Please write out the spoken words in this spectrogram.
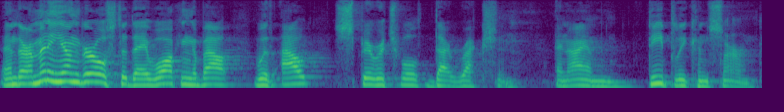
And there are many young girls today walking about without spiritual direction. And I am deeply concerned,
